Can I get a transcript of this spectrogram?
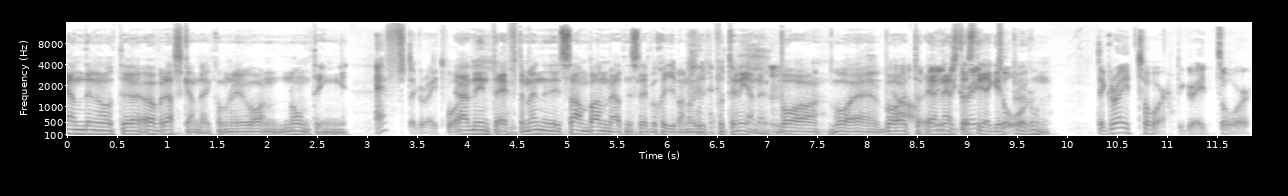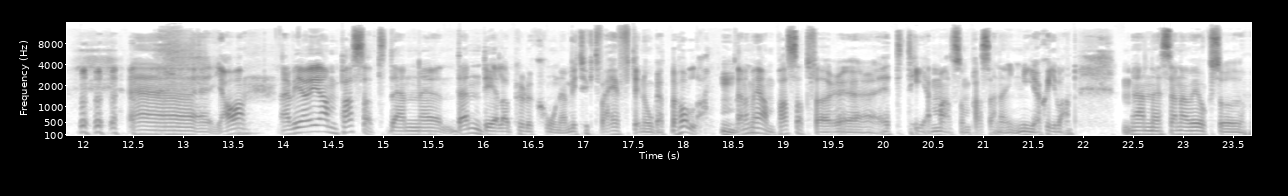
Händer det något eh, överraskande? Kommer det vara någonting? Efter Great War. Eller inte efter, men i samband med att ni släpper skivan och är ute på turné nu. Vad, vad, är- vad Ja, är nästa steg i produktionen? The Great Tour. The Great Tour. Eh, ja, vi har ju anpassat den, eh, den del av produktionen vi tyckte var häftig nog att behålla. Den har vi anpassat för eh, ett tema som passar den nya skivan. Men eh, sen har vi också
